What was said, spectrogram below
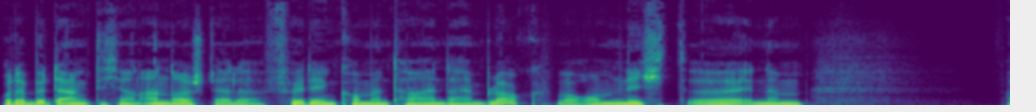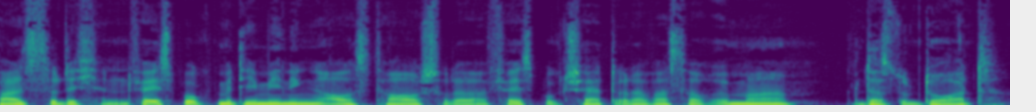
Oder bedank dich an anderer Stelle für den Kommentar in deinem Blog. Warum nicht äh, in einem, falls du dich in Facebook mit demjenigen austauschst oder Facebook-Chat oder was auch immer, dass du dort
